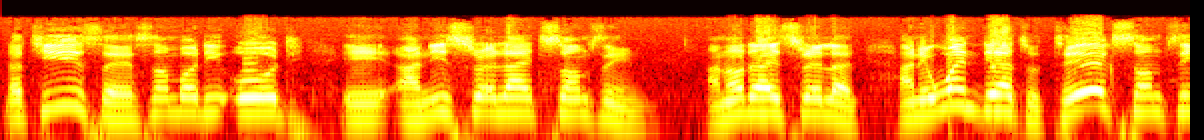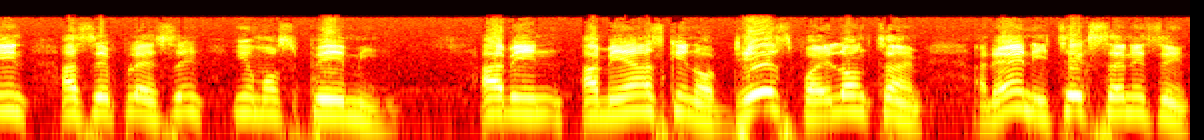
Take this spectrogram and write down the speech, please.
That is, uh, somebody owed a, an Israelite something, another Israelite, and he went there to take something as a pledge, you must pay me. I've been, I've been asking of this for a long time. And then he takes anything.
